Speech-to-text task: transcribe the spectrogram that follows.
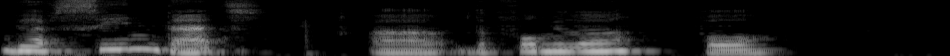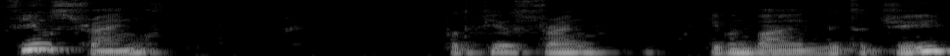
we have seen that uh, the formula for field strength, for the field strength given by little g,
